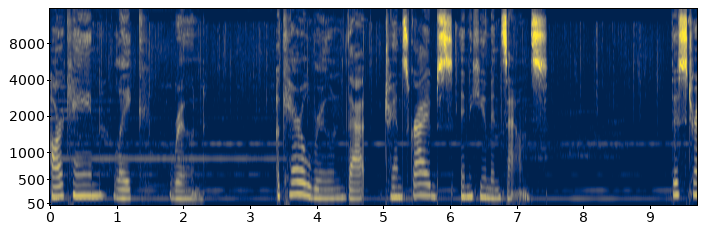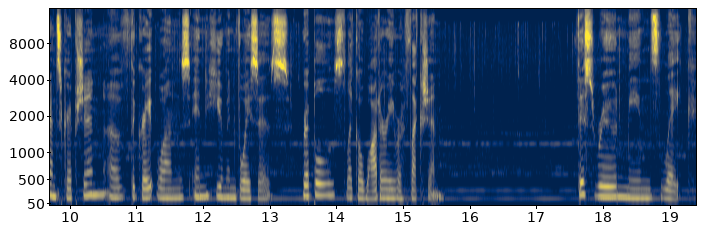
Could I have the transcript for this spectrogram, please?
Arcane Lake Rune. A Caryll rune that transcribes inhuman sounds. This transcription of the Great One's inhuman voices ripples like a watery reflection. This rune means lake,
